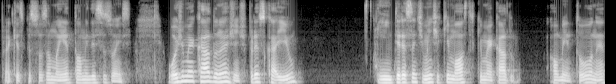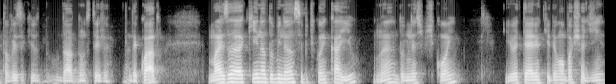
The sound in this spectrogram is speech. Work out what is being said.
Para que as pessoas amanhã tomem decisões. Hoje o mercado, né, gente, o preço caiu e interessantemente aqui mostra que o mercado aumentou, né? Talvez aqui o dado não esteja adequado, mas aqui na dominância Bitcoin caiu, né? Dominância Bitcoin e o Ethereum aqui deu uma baixadinha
